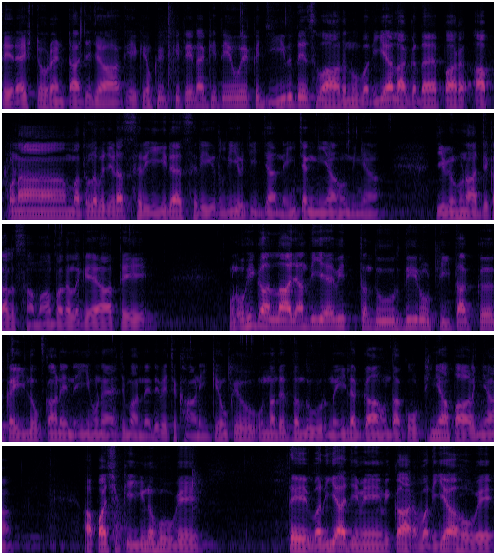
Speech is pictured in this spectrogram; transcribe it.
ਤੇ ਰੈਸਟੋਰੈਂਟਾਂ 'ਚ ਜਾ ਕੇ, ਕਿਉਂਕਿ ਕਿਤੇ ਨਾ ਕਿਤੇ ਉਹ ਇੱਕ ਜੀਵ ਦੇ ਸਵਾਦ ਨੂੰ ਵਧੀਆ ਲੱਗਦਾ ਹੈ, ਪਰ ਆਪਣਾ ਮਤਲਬ ਜਿਹੜਾ ਸਰੀਰ ਹੈ, ਸਰੀਰ ਲਈ ਉਹ ਚੀਜ਼ਾਂ ਨਹੀਂ ਚੰਗੀਆਂ ਹੁੰਦੀਆਂ। ਜਿਵੇਂ ਹੁਣ ਅੱਜ ਕੱਲ ਸਮਾਂ ਬਦਲ ਗਿਆ ਤੇ ਹੁਣ ਉਹੀ ਗੱਲ ਆ ਜਾਂਦੀ ਹੈ ਵੀ ਤੰਦੂਰ ਦੀ ਰੋਟੀ ਤੱਕ ਕਈ ਲੋਕਾਂ ਨੇ ਨਹੀਂ ਹੁਣ ਇਸ ਜ਼ਮਾਨੇ ਦੇ ਵਿੱਚ ਖਾਣੀ, ਕਿਉਂਕਿ ਉਹ ਉਹਨਾਂ ਦੇ ਤੰਦੂਰ ਨਹੀਂ ਲੱਗਾ ਹੁੰਦਾ, ਕੋਠੀਆਂ ਪਾਲੀਆਂ, ਆਪਾਂ ਸ਼ਕੀਨ ਹੋ ਗਏ ਤੇ ਵਧੀਆ ਜਿਵੇਂ ਵੀ ਘਰ ਵਧੀਆ ਹੋਵੇ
